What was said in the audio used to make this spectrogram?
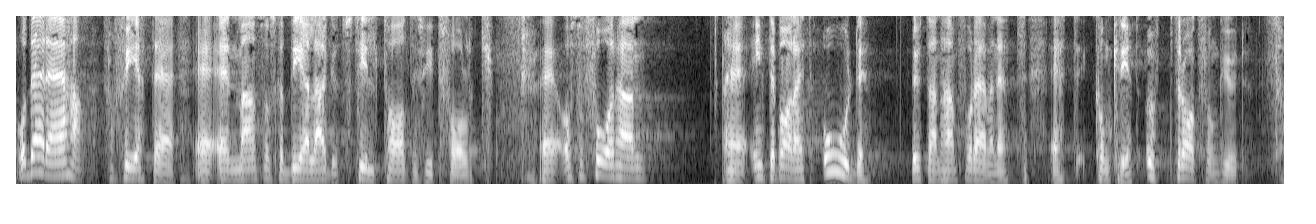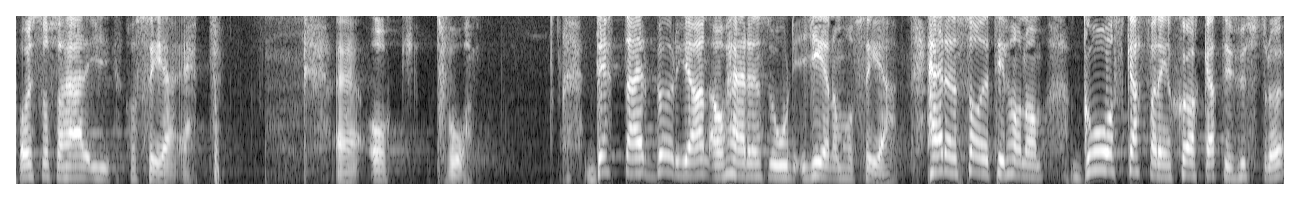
Och där är han, profeten, en man som ska dela Guds tilltal till sitt folk. Och så får han inte bara ett ord, utan han får även ett, ett konkret uppdrag från Gud. Och det står så här i Hosea 1 eh, och 2. Detta är början av Herrens ord genom Hosea. Herren sade till honom, gå och skaffa dig en sköka till hustru,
